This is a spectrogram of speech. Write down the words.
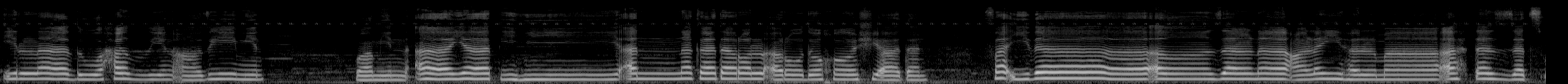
إلا ذو حظ عظيم ومن آياته أنك ترى الأرض خاشعة فإذا أنزلنا عليها الماء اهتزت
